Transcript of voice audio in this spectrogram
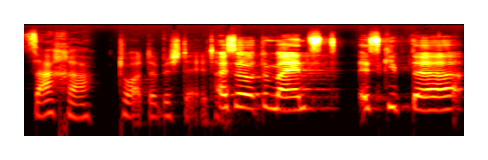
Sacher-Torte bestellt hat. Also du meinst, es gibt da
